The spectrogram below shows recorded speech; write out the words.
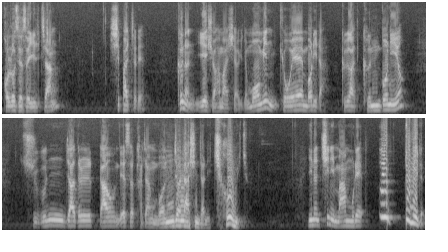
골로새서 1장 18절에 그는 예수 하마시아이죠. 몸인 교회의 머리라. 그가 근본이요 죽은 자들 가운데서 가장 먼저 나신 자니 처음이죠. 이는 친히 만물의 으뜸이 될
